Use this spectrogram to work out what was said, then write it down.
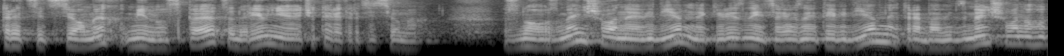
37 мінус p це дорівнює 4 37. Знову зменшуване від'ємник і різниця. Як знайти від'ємник, треба від зменшуваного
